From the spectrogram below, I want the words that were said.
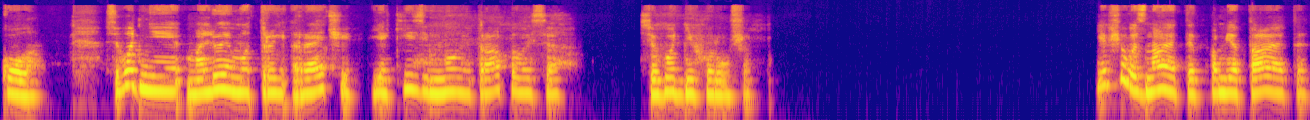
кола. Сьогодні малюємо три речі, які зі мною трапилися сьогодні хороших. Якщо ви знаєте, пам'ятаєте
